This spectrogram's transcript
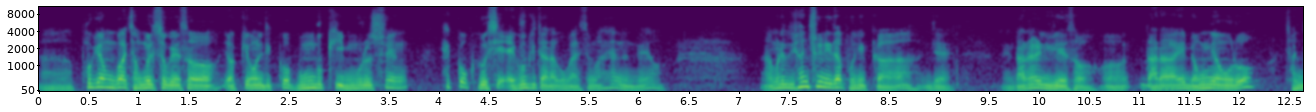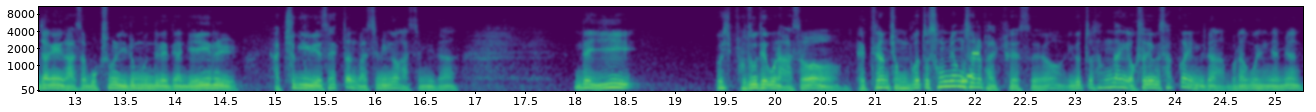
아, 폭염과 정글 속에서 역경을 딛고 묵묵히 임무를 수행했고 그것이 애국이다라고 말씀을 하셨는데요. 아무래도 현충일이다 보니까 이제 나라를 위해서 어, 나라의 명령으로 전장에 가서 목숨을 잃은 분들에 대한 예의를 갖추기 위해서 했던 말씀인 것 같습니다. 근데 이 이것이 보도되고 나서 베트남 정부가 또 성명서를 발표했어요. 이것도 상당히 역사적인 사건입니다. 뭐라고 했냐면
